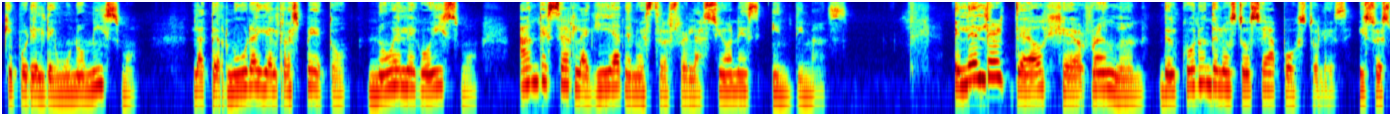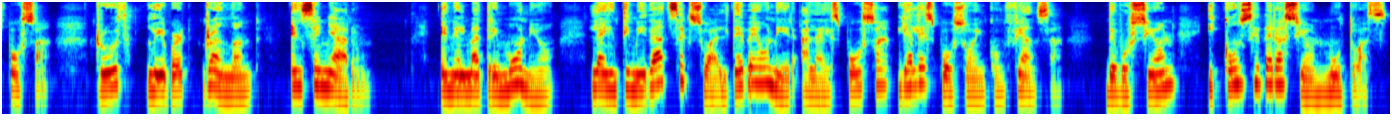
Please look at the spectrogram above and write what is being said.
que por el de uno mismo. La ternura y el respeto, no el egoísmo, han de ser la guía de nuestras relaciones íntimas. El elder Dale G. Renlund del Quórum de los Doce Apóstoles y su esposa, Ruth Libert Renlund, enseñaron, en el matrimonio, la intimidad sexual debe unir a la esposa y al esposo en confianza, devoción y consideración mutuas.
